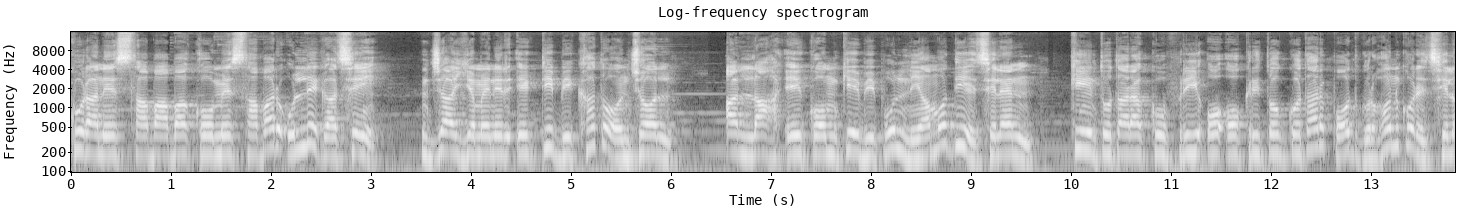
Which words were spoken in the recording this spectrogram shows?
কোরআনে সাবা বা কৌমে সাবার উল্লেখ আছে, যা ইয়েমেনের একটি বিখ্যাত অঞ্চল। আল্লাহ এই কমকে বিপুল নিয়ামত দিয়েছিলেন, কিন্তু তারা কুফরি ও অকৃতজ্ঞতার পথ গ্রহণ করেছিল,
